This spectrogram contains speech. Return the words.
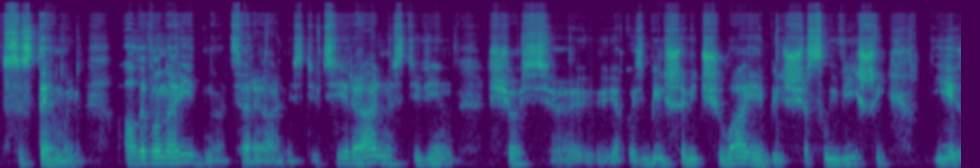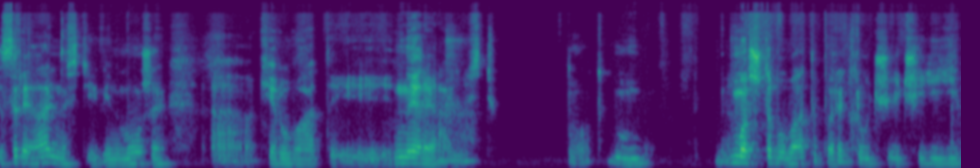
системою, але вона рідна, ця реальність. І в цій реальності він щось е, якось більше відчуває, більш щасливіший. І з реальності він може а, керувати нереальністю. От, масштабувати, перекручуючи її,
